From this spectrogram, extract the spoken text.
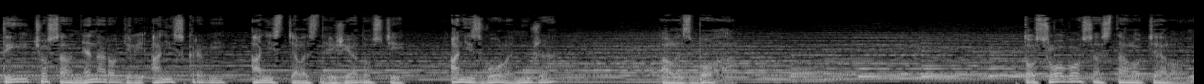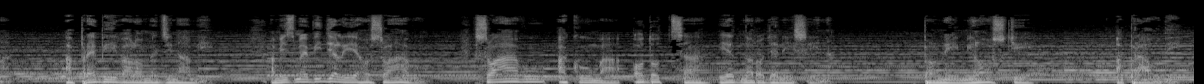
Tí, čo sa nenarodili ani z krvi, ani z telesnej žiadosti, ani z vôle muža, ale z Boha. To slovo sa stalo telom a prebývalo medzi nami. A my sme videli jeho slávu. Slávu, akú má od Otca jednorodený syn. Plný milosti a pravdy.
